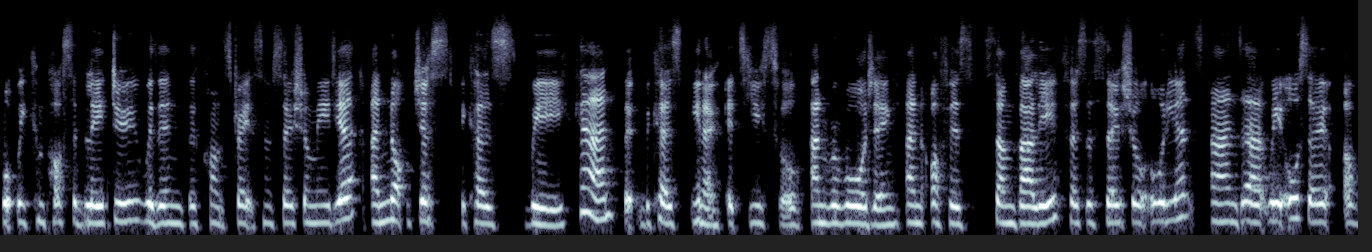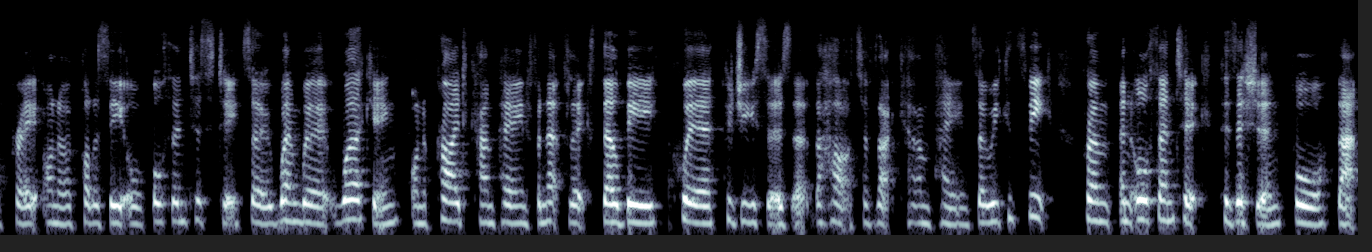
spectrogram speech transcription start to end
what we can possibly do within the constraints of social media. And not just because we can, but because, you know, it's useful and rewarding and offers some value for the social audience. And uh, we also operate on a policy of authenticity. So when we're working on a pride campaign for Netflix, there'll be queer producers at the heart of that campaign. So we can speak from an authentic position for that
